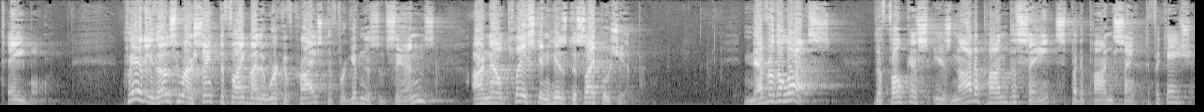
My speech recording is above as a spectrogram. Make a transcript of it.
table. Clearly, those who are sanctified by the work of Christ, the forgiveness of sins, are now placed in his discipleship. Nevertheless, the focus is not upon the saints, but upon sanctification,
